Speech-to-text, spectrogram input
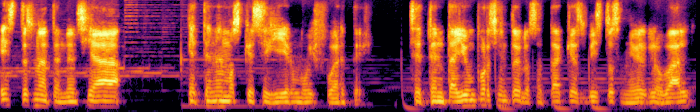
esta es una tendencia que tenemos que seguir muy fuerte. 71% de los ataques vistos a nivel global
